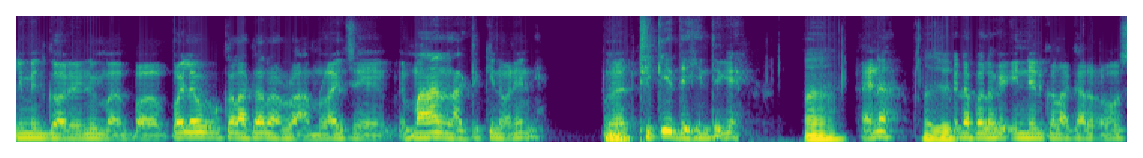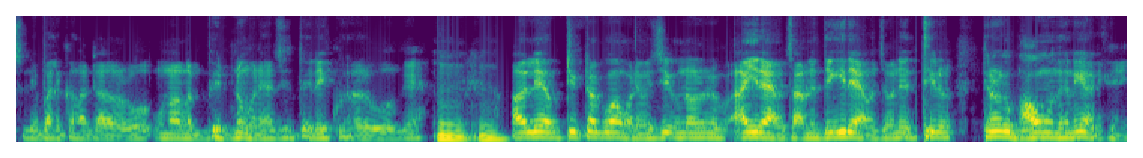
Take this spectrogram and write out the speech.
लिमिट गऱ्यो भने पहिलाको कलाकारहरू हामीलाई चाहिँ महान लाग्थ्यो किनभने नि। ठिकै देखिन्थ्यो कि? अँ, होइन? पहिला पहिलाको इन्डियन कलाकारहरू होस् नेपाली कलाकारहरू हो उनीहरूलाई भेट्नु भनेपछि धेरै कुराहरू हो क्या अहिले अब टिकटकमा भनेपछि उनीहरू आइरहेको हुन्छ हामीले देखिरहेको हुन्छ भने तिनीहरू तिनीहरूको भाउ हुँदैन क्या अनि फेरि।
